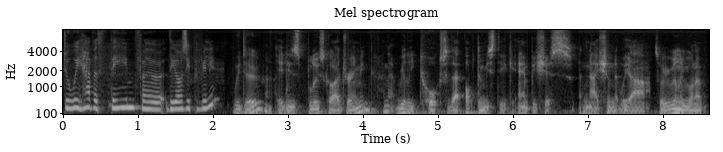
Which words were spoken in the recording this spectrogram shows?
Do we have a theme for the Aussie Pavilion? We do. It is blue sky dreaming, and that really talks to that optimistic, ambitious nation that we are. So we really want to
